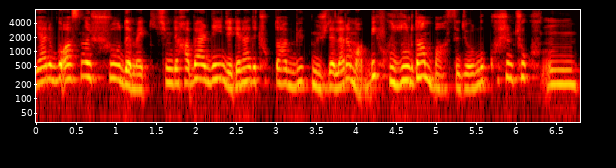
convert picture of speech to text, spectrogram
Yani bu aslında şu demek. Şimdi haber deyince genelde çok daha büyük müjdeler ama bir huzurdan bahsediyorum. Bu kuşun çok ım,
